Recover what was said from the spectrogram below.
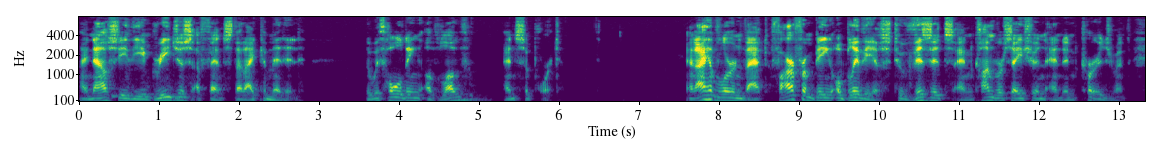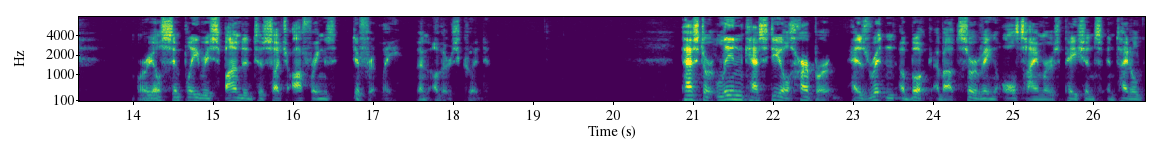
I now see the egregious offense that I committed the withholding of love and support. And I have learned that, far from being oblivious to visits and conversation and encouragement, Muriel simply responded to such offerings differently than others could. Pastor Lynn Casteel Harper has written a book about serving Alzheimer's patients entitled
